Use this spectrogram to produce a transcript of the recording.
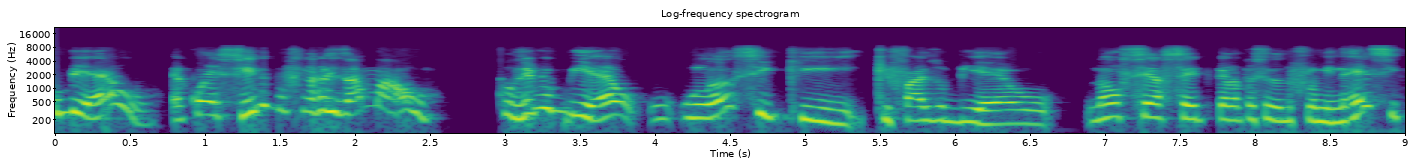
O Biel é conhecido por finalizar mal. Inclusive, o Biel, o, o, lance que, que faz o Biel não ser aceito pela torcida do Fluminense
